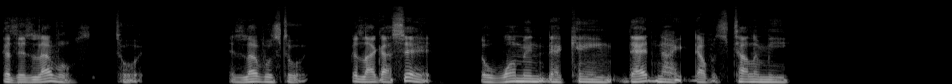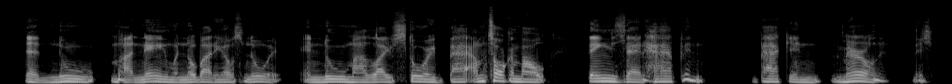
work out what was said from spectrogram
Because there's levels to it. There's levels to it. Because, like I said, the woman that came that night that was telling me that knew my name when nobody else knew it and knew my life story back. I'm talking about things that happened back in Maryland that,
